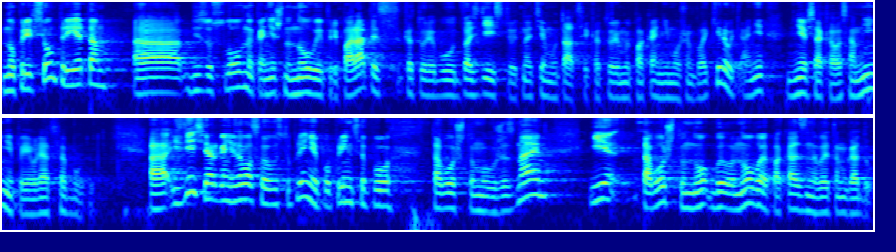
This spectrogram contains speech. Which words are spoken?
но при всем при этом, а, безусловно, конечно, новые препараты, которые будут воздействовать на те мутации, которые мы пока не можем блокировать, они, вне всякого сомнения, появляться будут. И здесь я организовал свое выступление по принципу того, что мы уже знаем, и того, что было новое показано в этом году.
